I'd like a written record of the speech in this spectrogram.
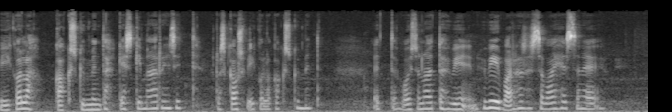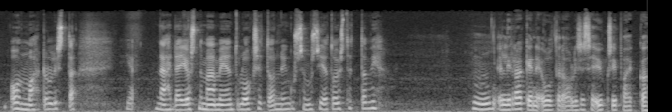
viikolla 20 keskimäärin sitten, raskausviikolla 20. Että voi sanoa, että hyvin, hyvin varhaisessa vaiheessa ne on mahdollista ja nähdä, jos nämä meidän tulokset on niin semmoisia toistettavia. Hmm, eli rakenne ultra olisi se yksi paikka.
